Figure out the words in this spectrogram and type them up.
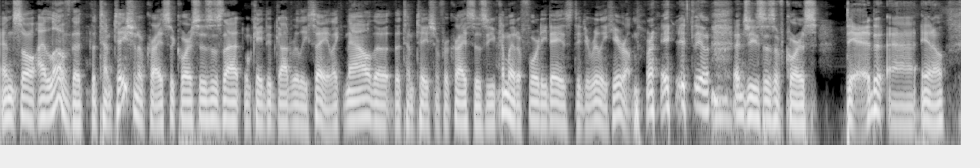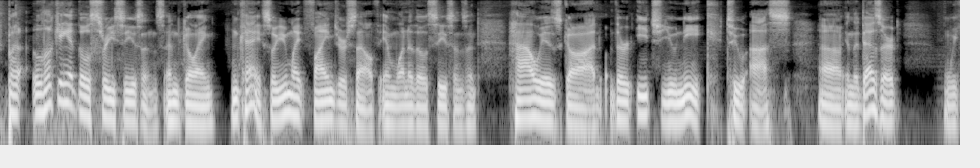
and so I love that the temptation of Christ, of course, is, is that, okay, did God really say? Like now the, the temptation for Christ is you come out of 40 days, did you really hear him? Right? You know, and Jesus, of course, did, uh, you know, but looking at those three seasons and going, okay, so you might find yourself in one of those seasons and how is God? They're each unique to us. Uh, in the desert, we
